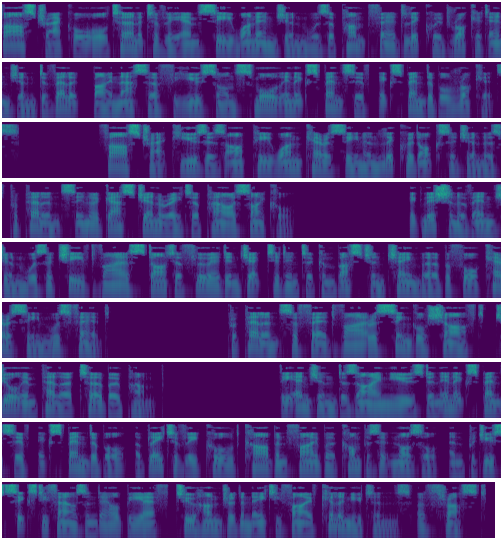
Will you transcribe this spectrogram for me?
Fastrac or alternatively MC-1 engine was a pump-fed liquid rocket engine developed by NASA for use on small inexpensive, expendable rockets. Fastrac uses RP-1 kerosene and liquid oxygen as propellants in a gas generator power cycle. Ignition of engine was achieved via starter fluid injected into combustion chamber before kerosene was fed. Propellants are fed via a single-shaft, dual-impeller turbopump. The engine design used an inexpensive, expendable, ablatively cooled carbon fiber composite nozzle, and produced 60,000 lbf 285 kilonewtons of thrust.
